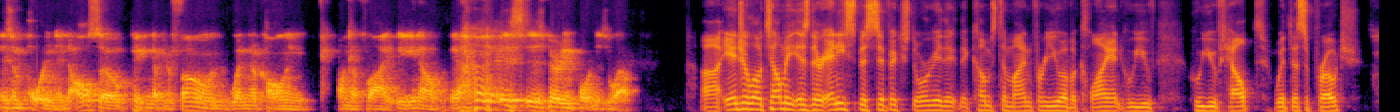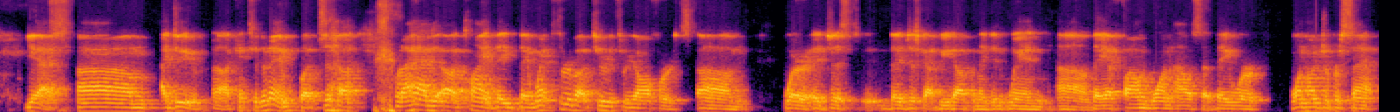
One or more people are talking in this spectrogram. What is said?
is important. And also picking up your phone when they're calling on the fly, you know, is is very important as well. Uh, Angelo, tell me, is there any specific story that, that comes to mind for you of a client who you've who you've helped with this approach? Yes, um, I do. Uh, I can't say their name, but uh, but I had a client. They they went through about two or three offers um, where it just they just got beat up and they didn't win. Uh, they have found one house that they were 100. percent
